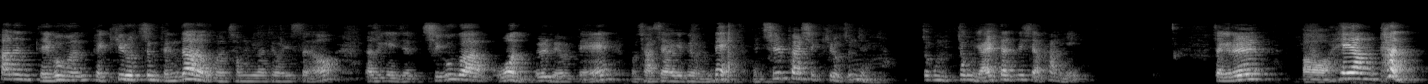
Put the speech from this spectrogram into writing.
판은 대부분 100km쯤 된다라고만 정리가 되어 있어요. 나중에 이제 지구가 원을 배울 때 더 자세하게 배우는데 7, 80km쯤 됩니다. 조금 조금 얇다는 뜻이야 판이. 자, 여기를 어, 해양판,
